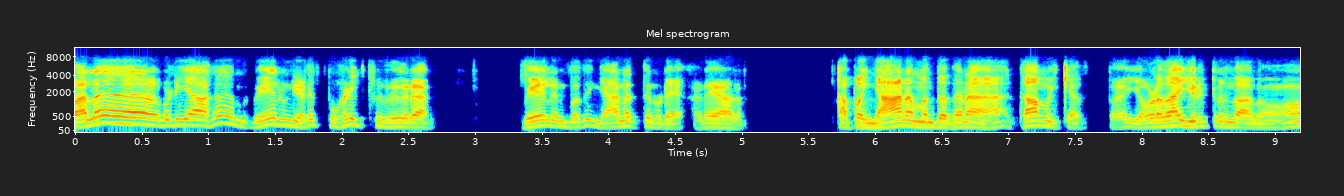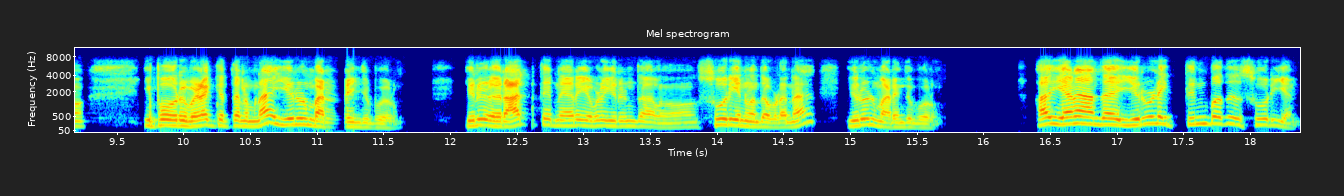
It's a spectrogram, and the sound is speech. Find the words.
பலபடியாக வேலுடைய புகழை சொல்கிறார் வேல் என்பது ஞானத்தினுடைய அடையாளம். அப்ப ஞானம் வந்ததுன்னா காமிக்க இப்ப எவ்வளவுதான் இருட்டு இருந்தாலும் இப்போ ஒரு விளக்கத்தனம்னா இருள் மறைஞ்சு போயிடும் இரு ராத்திரி நேரம் எவ்வளவு இருந்தாலும் சூரியன் வந்த உடனே இருள் மறைந்து போயிடும் அது ஏன்னா அந்த இருளை தின்பது சூரியன்.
